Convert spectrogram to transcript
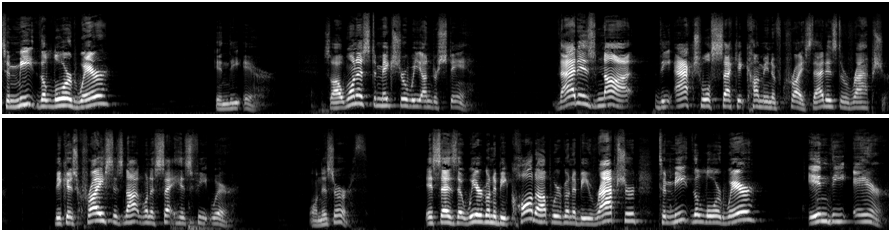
to meet the Lord where? In the air. So I want us to make sure we understand. That is not the actual second coming of Christ. That is the rapture. Because Christ is not going to set his feet where? On this earth. It says that we are going to be caught up, we're going to be raptured to meet the Lord where? In the air.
